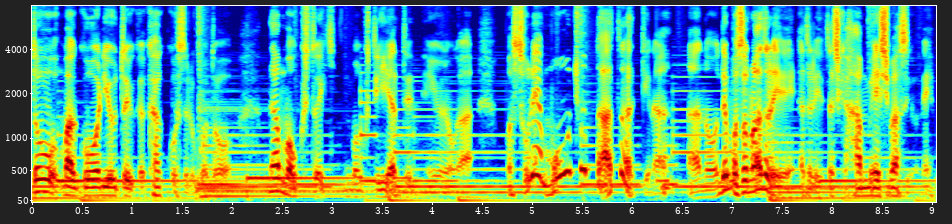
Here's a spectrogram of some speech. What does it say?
と、まあ、合流というか確保することが目的目的だっていうのが、まあ、それはもうちょっと後だっけな？あのでもその後で、後で確か判明しますよね。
